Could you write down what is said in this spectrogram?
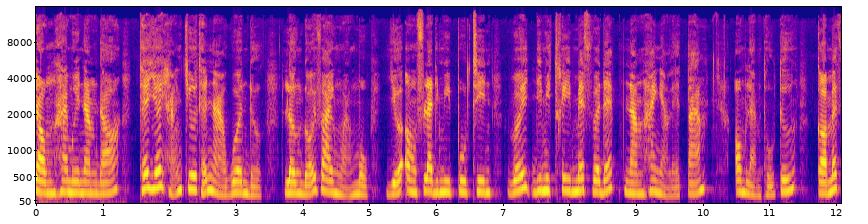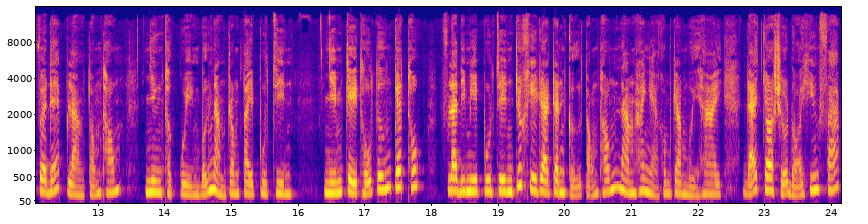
Trong 20 năm đó, thế giới hẳn chưa thể nào quên được lần đổi vai ngoạn mục giữa ông Vladimir Putin với Dmitry Medvedev năm 2008. Ông làm thủ tướng, còn Medvedev làm tổng thống, nhưng thực quyền vẫn nằm trong tay Putin. Nhiệm kỳ thủ tướng kết thúc, Vladimir Putin trước khi ra tranh cử tổng thống năm 2012 đã cho sửa đổi hiến pháp,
